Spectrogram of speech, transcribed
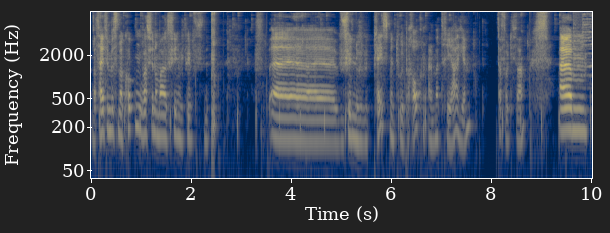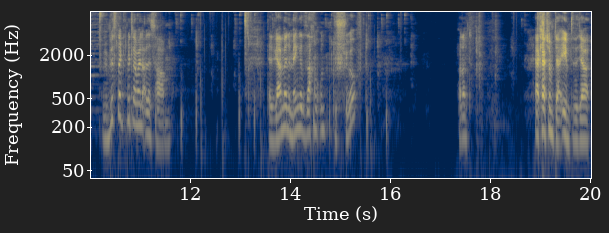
Das heißt, wir müssen mal gucken, was wir nochmal für ein äh, für ein Replacement-Tool brauchen an Materialien. Das wollte ich sagen. Ähm, wir müssen eigentlich mittlerweile alles haben. Denn wir haben ja eine Menge Sachen unten geschürft. Verdammt. Ja, klar, stimmt ja eben. Das sind ja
